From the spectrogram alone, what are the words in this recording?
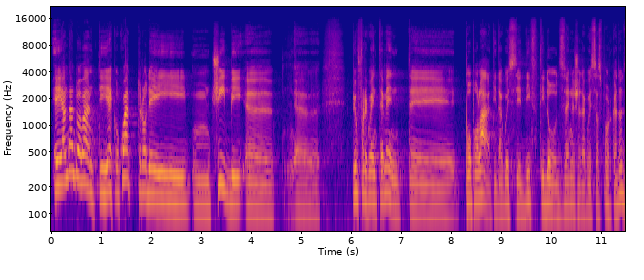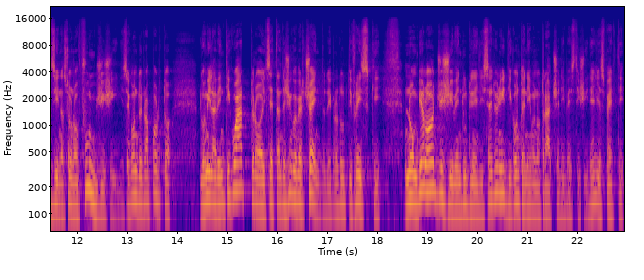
E andando avanti, ecco, quattro dei mh, mm, cibi eh, eh, più frequentemente popolati da questi diftidozen, cioè da questa sporca dozzina, sono fungicidi. Secondo il rapporto 2024 il 75% dei prodotti freschi non biologici venduti negli Stati Uniti contenevano tracce di pesticidi. E gli esperti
